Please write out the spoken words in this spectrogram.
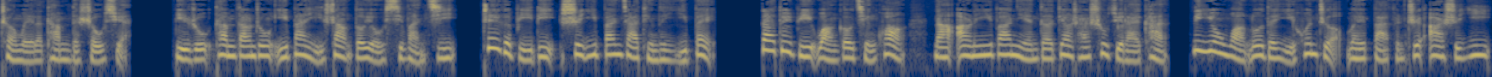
成为了他们的首选。比如，他们当中一半以上都有洗碗机，这个比例是一般家庭的一倍。再对比网购情况，拿二零一八年的调查数据来看，利用网络的已婚者为百分之二十一，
